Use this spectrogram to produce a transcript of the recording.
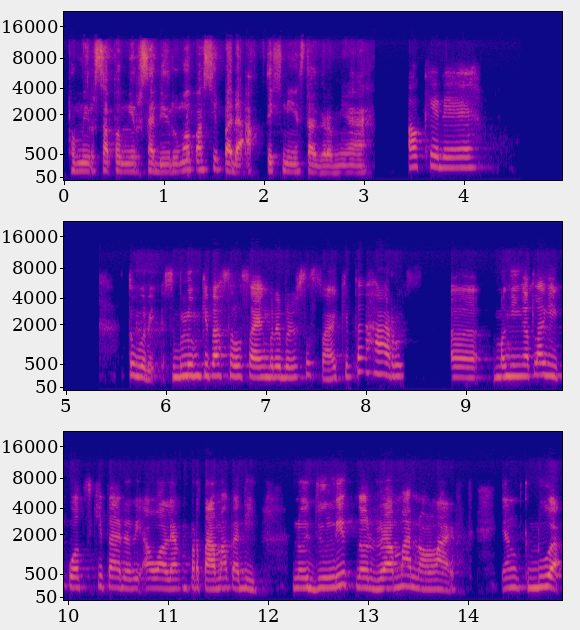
pemirsa-pemirsa di rumah pasti pada aktif nih Instagramnya. Oke deh. Tunggu, Ri. Sebelum kita selesai yang benar-benar selesai, kita harus uh, mengingat lagi quotes kita dari awal yang pertama tadi no julid no drama no life yang kedua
